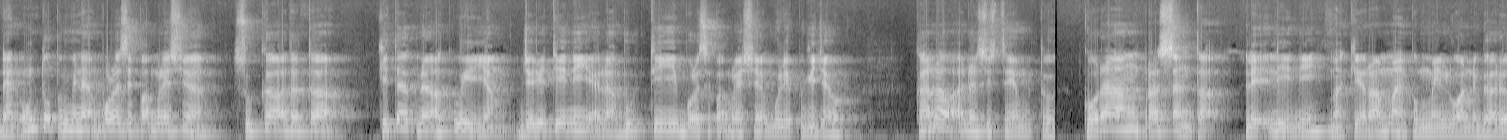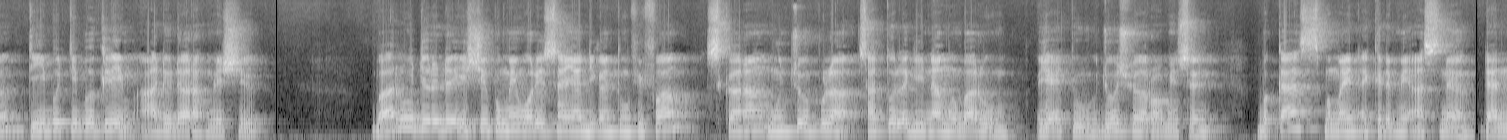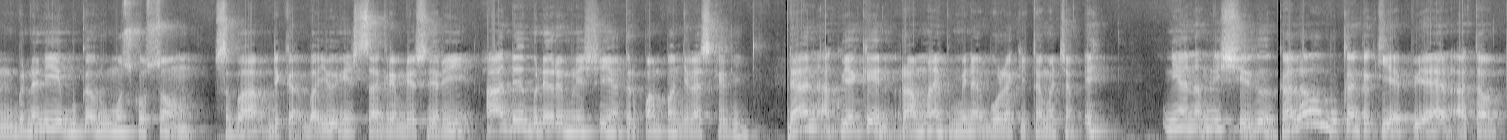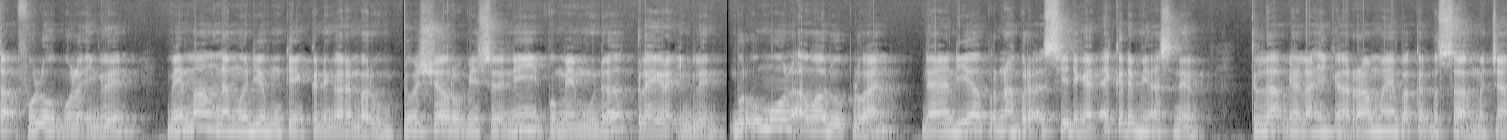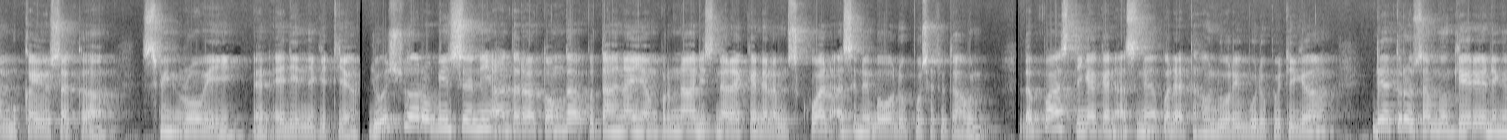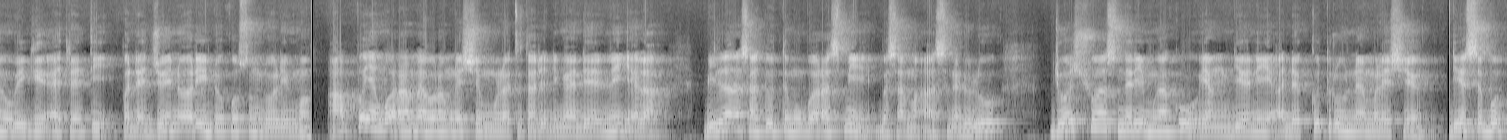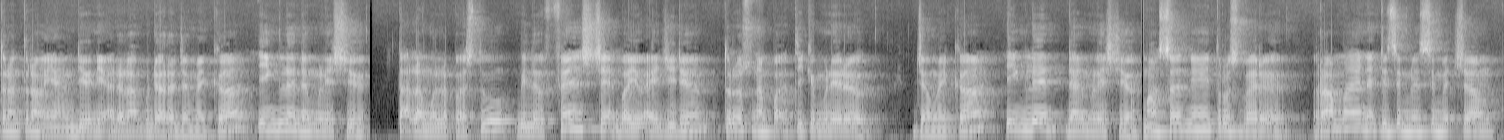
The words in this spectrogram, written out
Dan untuk peminat bola sepak Malaysia, suka atau tak, kita kena akui yang JDT ni adalah bukti bola sepak Malaysia boleh pergi jauh. Kalau ada sistem yang betul. Korang perasan tak? Lately ni makin ramai pemain luar negara tiba-tiba claim ada darah Malaysia. Baru je reda isu pemain warisan yang digantung FIFA, sekarang muncul pula satu lagi nama baru iaitu Joshua Robinson. Bekas pemain akademi Arsenal. Dan benda ni bukan rumus kosong. Sebab dekat bio Instagram dia sendiri ada bendera Malaysia yang terpampang jelas sekali. Dan aku yakin ramai peminat bola kita macam eh ni anak Malaysia ke? Kalau bukan kaki FPL atau tak follow bola England memang nama dia mungkin kedengaran baru. Joshua Robinson ni pemain muda kelahiran England. Berumur awal 20-an dan dia pernah beraksi dengan Akademi Arsenal kelab yang lahirkan ramai bakat besar macam Bukayo Saka, Smith Rowe dan Eddie Nketiah. Joshua Robinson ni antara tonggak pertahanan yang pernah disenaraikan dalam skuad Arsenal bawah 21 tahun. Lepas tinggalkan Arsenal pada tahun 2023, dia terus sambung kerjaya dengan Wigan Athletic pada Januari 2025. Apa yang buat ramai orang Malaysia mula tertarik dengan dia ni ialah bila satu temu rasmi bersama Arsenal dulu, Joshua sendiri mengaku yang dia ni ada keturunan Malaysia. Dia sebut terang-terang yang dia ni adalah berdarah Jamaica, England dan Malaysia. Tak lama lepas tu, bila fans check bio IG dia, terus nampak tiga bendera. Jamaica, England dan Malaysia. Masa ni terus viral. Ramai netizen Malaysia macam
